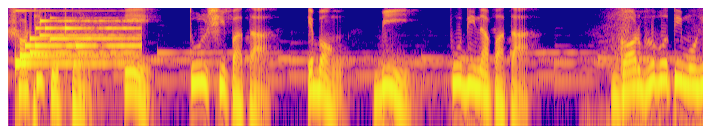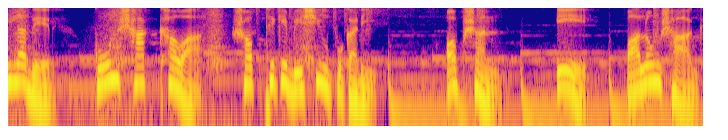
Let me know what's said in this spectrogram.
সঠিক উত্তর এ, তুলসী পাতা এবং বি, পুদিনা পাতা। গর্ভবতী মহিলাদের কোন শাক খাওয়া সবথেকে বেশি উপকারী? অপশান এ, পালং শাক,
